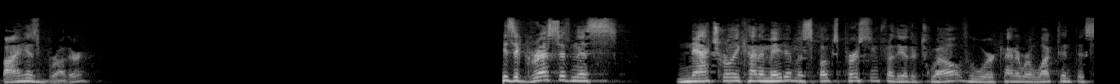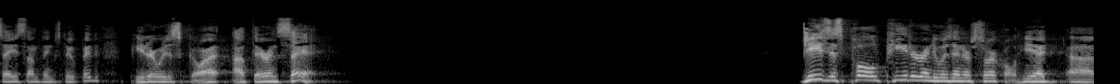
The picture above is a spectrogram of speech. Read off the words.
by his brother. His aggressiveness naturally kind of made him a spokesperson for the other 12 who were kind of reluctant to say something stupid. Peter would just go out there and say it. Jesus pulled Peter into his inner circle. He had uh,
